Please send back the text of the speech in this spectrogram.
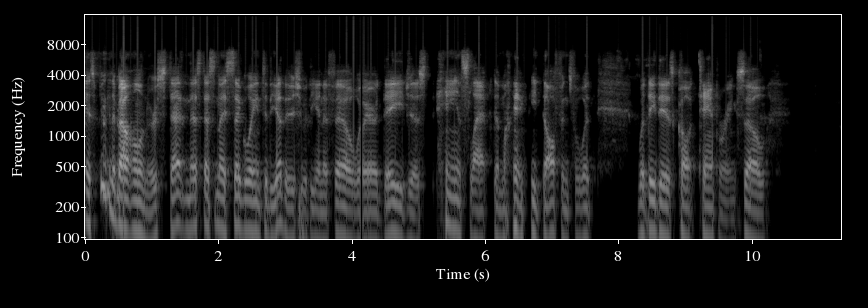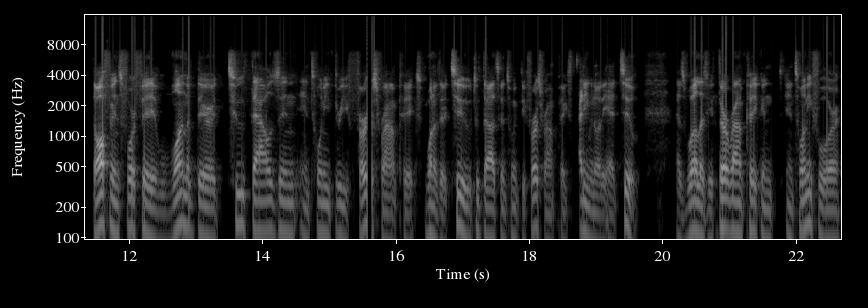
and speaking about owners, that that's that's a nice segue into the other issue with the NFL, where they just hand slapped the Miami Dolphins for what what they did is called tampering. So Dolphins forfeited one of their 2023 first round picks, one of their two 2023 first round picks. I didn't even know they had two, as well as a third round pick in, in 24.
